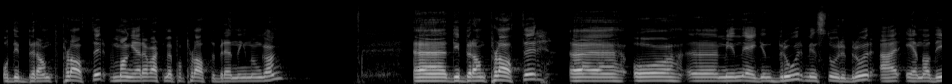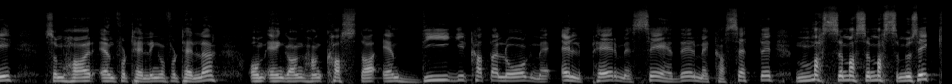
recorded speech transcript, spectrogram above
Og de brant plater. Hvor mange har vært med på platebrenning noen gang? Eh, de brant plater. Eh, og eh, min egen bror, min storebror, er en av de som har en fortelling å fortelle om en gang han kasta en diger katalog med LP-er, med CD-er, med kassetter. Masse, masse, masse musikk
